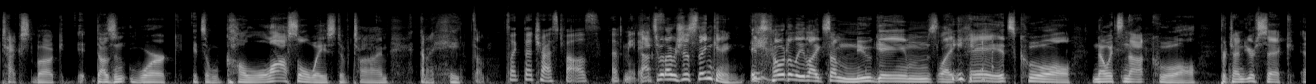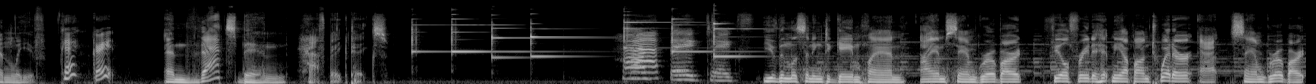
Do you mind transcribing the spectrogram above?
textbook. It doesn't work. It's a colossal waste of time, and I hate them. It's like the trust falls of meetings. That's what I was just thinking. It's totally like some new games, like, hey, it's cool. No, it's not cool. Pretend you're sick and leave. okay, great. And that's been Half Baked Takes. Half baked takes. You've been listening to Game Plan. I am Sam Grobart. Feel free to hit me up on Twitter at Sam Grobart.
